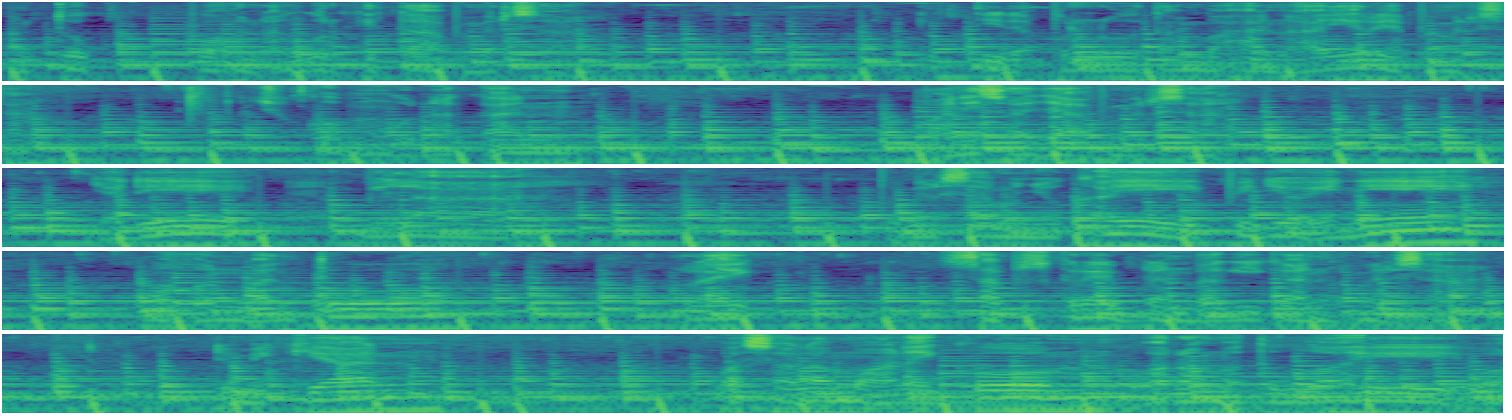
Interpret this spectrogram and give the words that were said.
untuk pohon anggur kita pemirsa pemirsa. Cukup menggunakan panis saja pemirsa. Jadi bila pemirsa menyukai video ini mohon bantu like subscribe dan bagikan pemirsa. Demikian. Wassalamualaikum warahmatullahi wabarakatuh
